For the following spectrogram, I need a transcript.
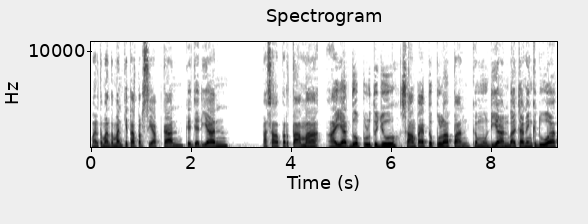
Mari teman-teman kita persiapkan kejadian pasal pertama ayat 27 sampai 28. Kemudian bacaan yang kedua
